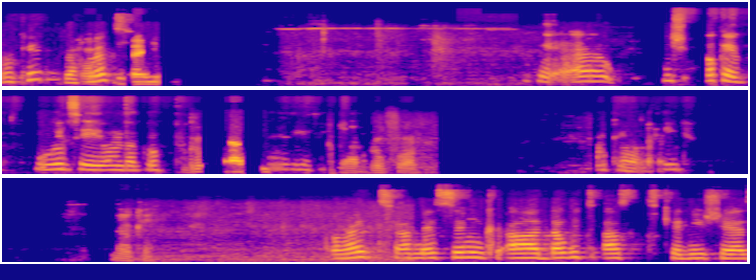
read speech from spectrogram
Okay, Rahmat. Okay, uh, we sh- okay, we will see you on the group. Group, area. yeah, group four. Okay, Okay. thank you. Okay. All right, amazing. Uh, David asked, can you share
